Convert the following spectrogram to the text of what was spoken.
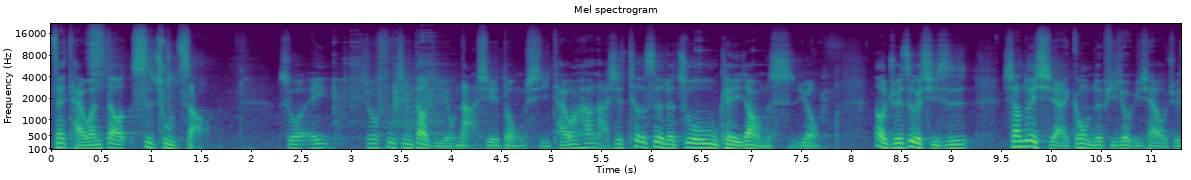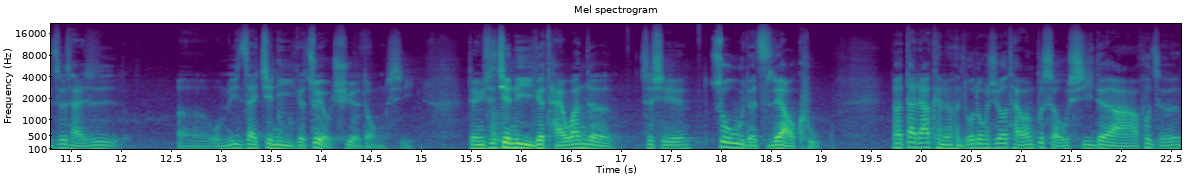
在台湾到四处找。说哎，就附近到底有哪些东西？台湾还有哪些特色的作物可以让我们使用？那我觉得这个其实相对起来，跟我们的啤酒比起来，我觉得这才是呃，我们一直在建立一个最有趣的东西，等于是建立一个台湾的这些作物的资料库。那大家可能很多东西都台湾不熟悉的啊，或者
